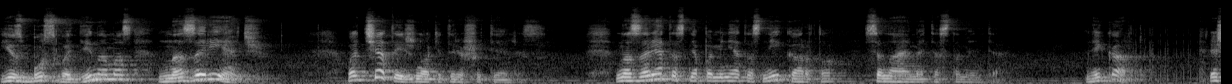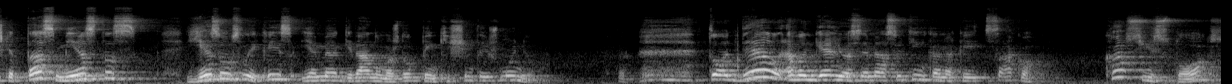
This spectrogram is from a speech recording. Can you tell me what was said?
Jis bus vadinamas Nazariečiu. Va čia tai, žinokit, riešutėlis. Nazaretas nepaminėtas nei karto Senajame testamente. Nei karto. Reiškia, tas miestas Jėzaus laikais jame gyveno maždaug 500 žmonių. Todėl Evangelijose mes sutinkame, kai sako, kas jis toks?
